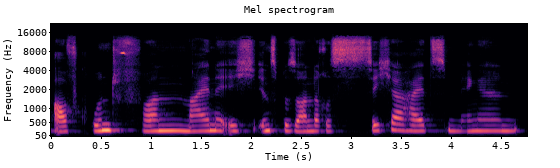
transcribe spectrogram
aufgrund von, meine ich, insbesondere Sicherheitsmängeln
